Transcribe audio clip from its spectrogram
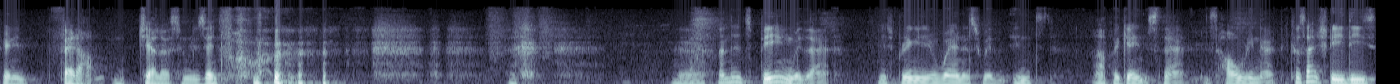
feeling fed up, and jealous, and resentful. uh, and it's being with that. it's bringing your awareness with in, up against that, it's holding that, because actually these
